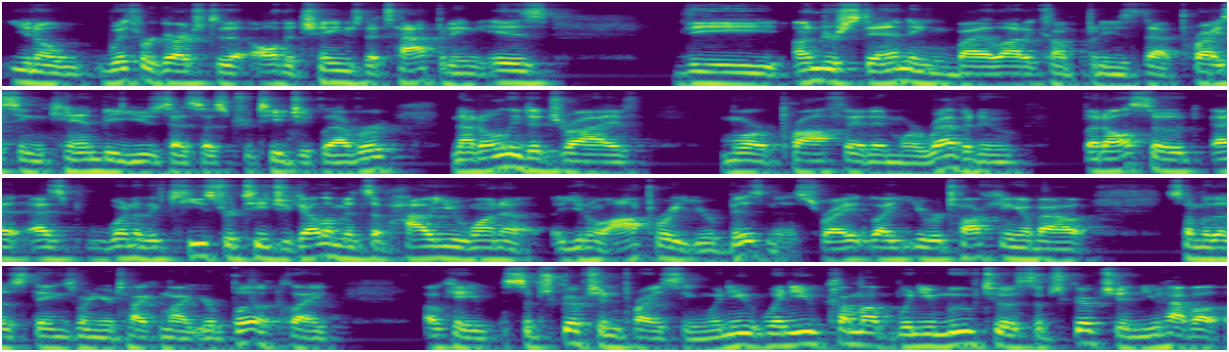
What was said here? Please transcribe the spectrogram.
you know, with regards to all the change that's happening, is the understanding by a lot of companies that pricing can be used as a strategic lever, not only to drive more profit and more revenue, but also as one of the key strategic elements of how you want to you know operate your business right? Like you were talking about some of those things when you're talking about your book like okay subscription pricing. When you when you come up when you move to a subscription you have a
